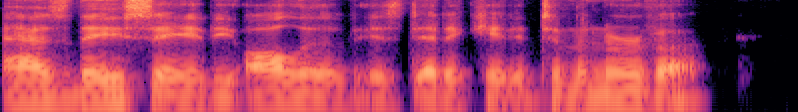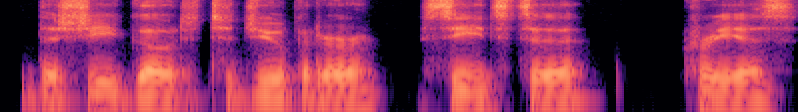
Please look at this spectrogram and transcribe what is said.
As they say, the olive is dedicated to Minerva, the she goat to Jupiter, seeds to Ceres,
